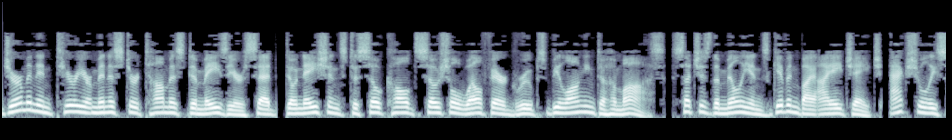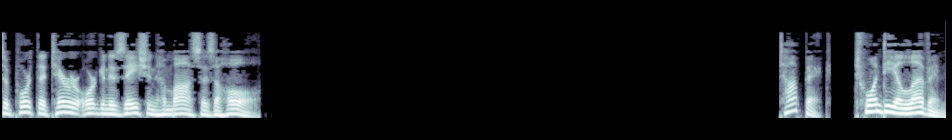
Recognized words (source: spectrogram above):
German Interior Minister Thomas de Maizière said, donations to so-called social welfare groups belonging to Hamas, such as the millions given by IHH, actually support the terror organization Hamas as a whole. Topic 2011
